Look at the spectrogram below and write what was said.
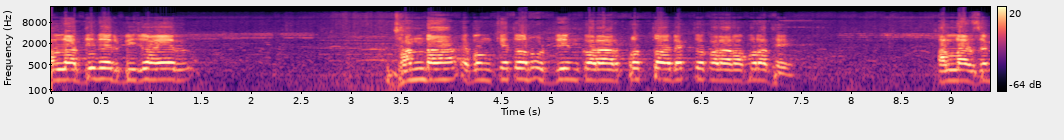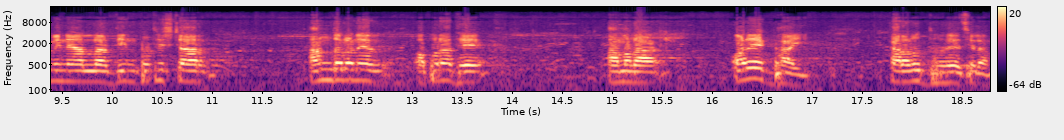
আল্লাহর দিনের বিজয়ের ঝান্ডা এবং কেতন উড্ডীন করার, প্রত্যয় ব্যক্ত করার অপরাধে আল্লাহর জমিনে আল্লাহর দিন প্রতিষ্ঠার আন্দোলনের অপরাধে আমরা অনেক ভাই কারারুদ্ধ হয়েছিলাম।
